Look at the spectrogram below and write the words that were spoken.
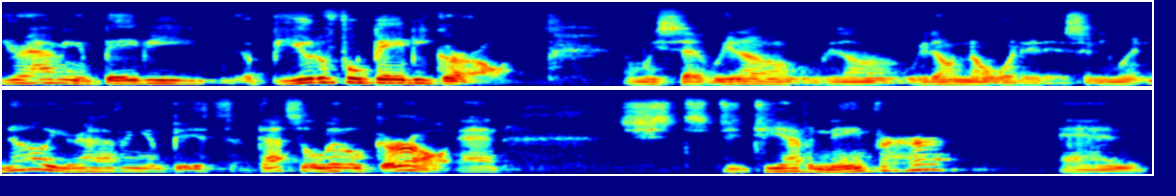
you're having a baby a beautiful baby girl And we said, we don't, we don't, we don't know what it is. And he went, no, you're having a, it's, that's a little girl. And she, do you have a name for her? And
